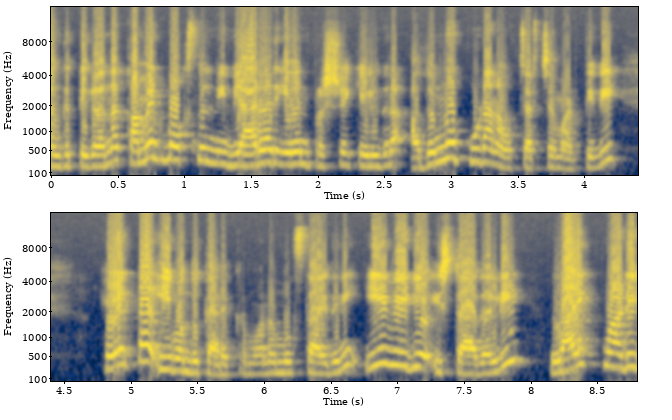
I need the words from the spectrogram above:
ಸಂಗತಿಗಳನ್ನ ಕಮೆಂಟ್ ಬಾಕ್ಸ್ನಲ್ಲಿ ನೀವು ಯಾರ್ಯಾರು ಏನೇನ್ ಪ್ರಶ್ನೆ ಕೇಳಿದ್ರ ಅದನ್ನೂ ಕೂಡ ನಾವು ಚರ್ಚೆ ಮಾಡ್ತೀವಿ. ಹೇಳ್ತಾ ಈ ಒಂದು ಕಾರ್ಯಕ್ರಮವನ್ನು ಮುಗಿಸ್ತಾ ಇದ್ದೀನಿ. ಈ ವಿಡಿಯೋ ಇಷ್ಟ ಆದಲ್ಲಿ ಲೈಕ್ ಮಾಡಿ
